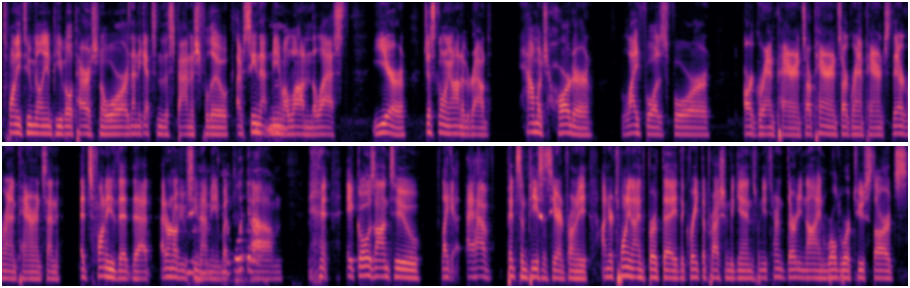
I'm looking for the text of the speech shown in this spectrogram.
22 million people perish in a war. Then it gets into the Spanish flu. I've seen that meme mm-hmm. a lot in the last year, just going on around how much harder life was for our grandparents, our parents, our grandparents, their grandparents. And it's funny that, that I don't know if you've seen that meme, but um, it goes on to like, I have bits and pieces here in front of me. On your 29th birthday, the Great Depression begins. When you turn 39, World War II starts.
